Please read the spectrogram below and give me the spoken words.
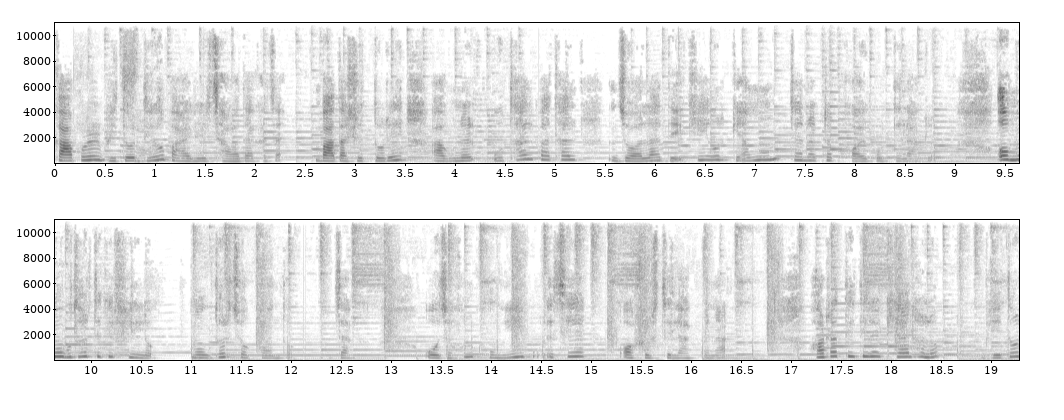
কাপড়ের ভিতর দিয়েও বাইরের ছাওয়া দেখা যায়। বাতাসের তোড়ে আগুনের উথাল পাথাল জলা দেখে ওর কেমন যেন একটা ভয় করতে লাগল। ও মুগ্ধর দিকে ফিরল। মুগ্ধর চোখ বন্ধ। যাক, ও যখন ঘুমিয়েই পড়েছে, অস্বস্তি লাগবে না। হঠাৎ তিতিরের খেয়াল হলো, ভেতর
